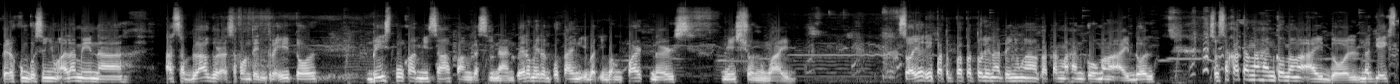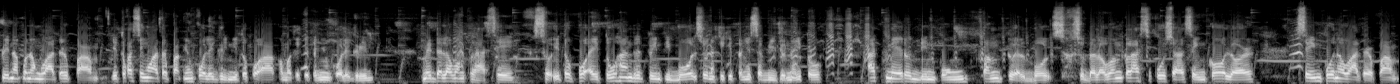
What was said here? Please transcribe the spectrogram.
Pero kung gusto nyo alamin na as a vlogger, as a content creator, based po kami sa Pangasinan. Pero meron po tayong iba't ibang partners nationwide. So ayun, ipapatuloy natin yung mga katangahan ko mga idol. So sa katangahan ko mga idol, nag explain ako ng water pump. Ito kasing water pump yung kulay green. Ito po ah, kung makikita niyo yung kulay green. May dalawang klase. So ito po ay 220 volts. So nakikita niyo sa video na ito. At meron din pong pang 12 volts. So dalawang klase po siya, same color, same po na water pump.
